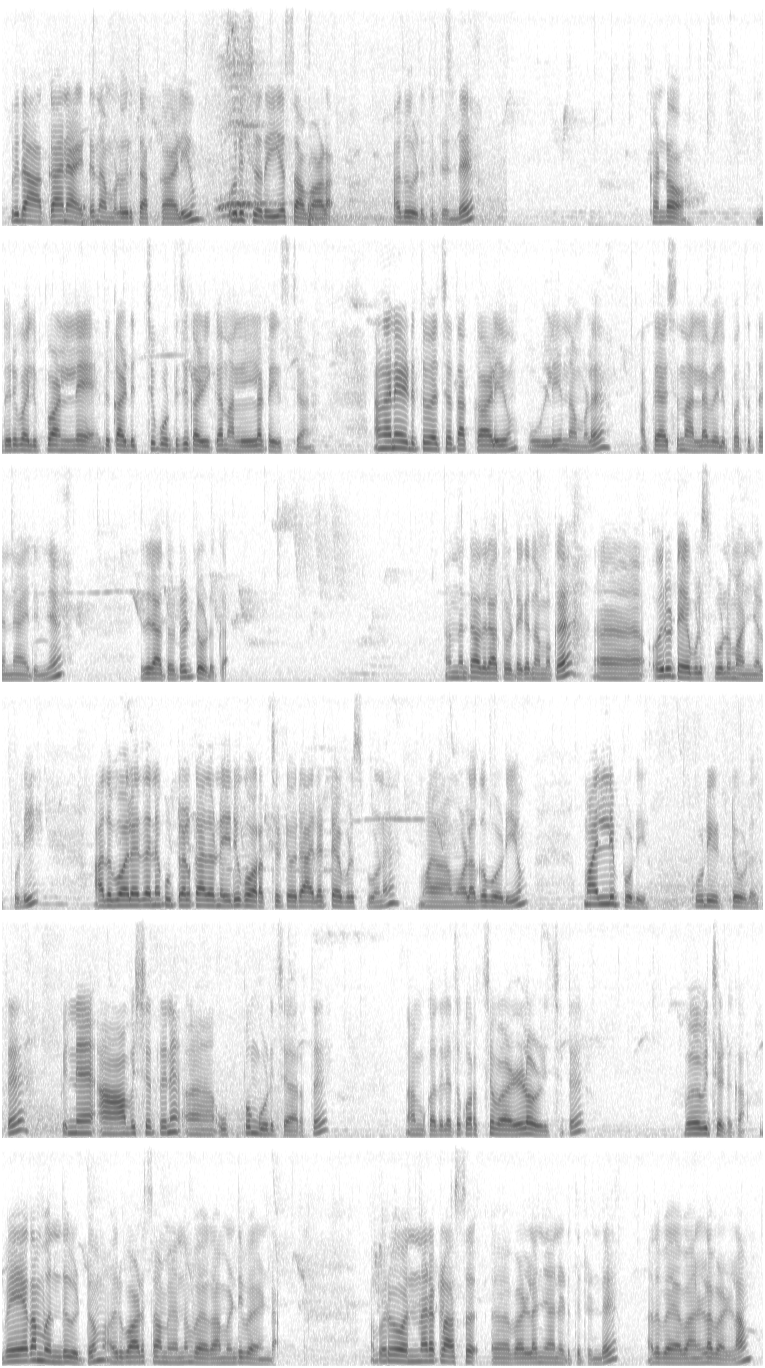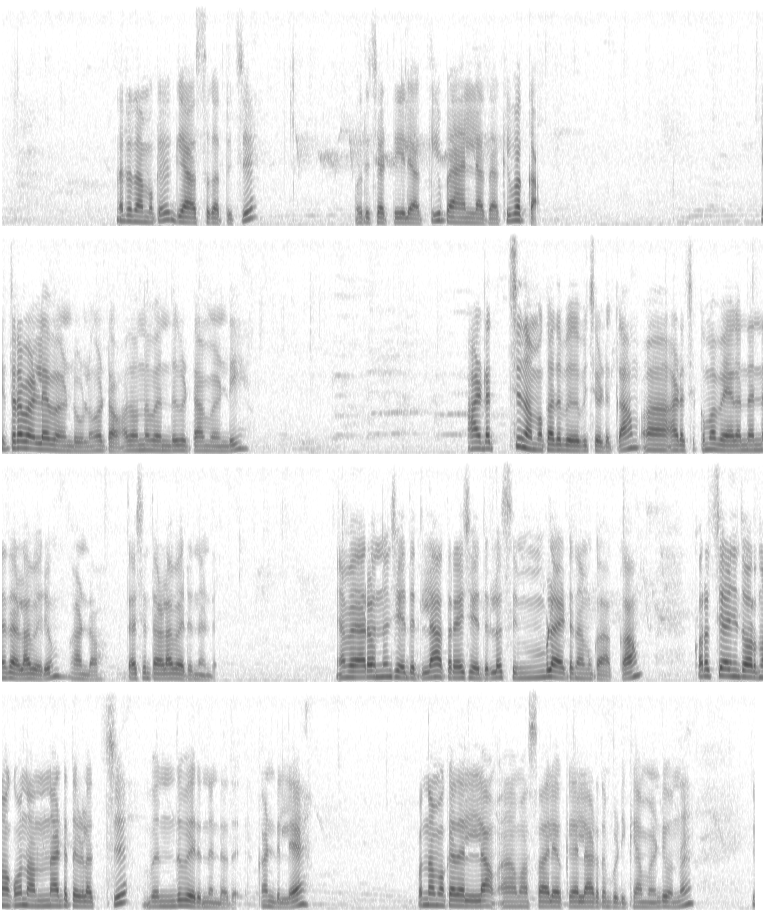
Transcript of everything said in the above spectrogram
അപ്പോൾ ഇതാക്കാനായിട്ട് നമ്മളൊരു തക്കാളിയും ഒരു ചെറിയ സവാള അതും എടുത്തിട്ടുണ്ട്. കണ്ടോ? ഇതൊരു വലിപ്പമാണല്ലേ? ഇത് കടിച്ച് പൊട്ടിച്ച് കഴിക്കാൻ നല്ല ടേസ്റ്റാണ്. അങ്ങനെ എടുത്തു വെച്ച തക്കാളിയും ഉള്ളിയും നമ്മൾ അത്യാവശ്യം നല്ല വലുപ്പത്തിൽ തന്നെ അരിഞ്ഞ് ഇതിനകത്തോട്ട് ഇട്ട് കൊടുക്കുക. എന്നിട്ട് അതിനകത്തോട്ടേക്ക് നമുക്ക് ഒരു ടേബിൾ സ്പൂൺ മഞ്ഞൾപ്പൊടി. അതുപോലെ തന്നെ കുട്ടികൾക്ക് അതുകൊണ്ട് എരി കുറച്ചിട്ട് ഒരു അര ടേബിൾ സ്പൂണ് മുളക് പൊടിയും മല്ലിപ്പൊടിയും കൂടി ഇട്ട് കൊടുത്ത് പിന്നെ ആവശ്യത്തിന് ഉപ്പും കൂടി ചേർത്ത് നമുക്കതിലകത്ത് കുറച്ച് വെള്ളം ഒഴിച്ചിട്ട് വേവിച്ചെടുക്കാം. വേഗം വെന്ത് കിട്ടും. ഒരുപാട് സമയമൊന്നും വേകാൻ വേണ്ടി വേണ്ട. അപ്പോൾ ഒരു ഒന്നര ഗ്ലാസ് വെള്ളം ഞാൻ എടുത്തിട്ടുണ്ട് അത് വേവാനുള്ള വെള്ളം. എന്നിട്ട് നമുക്ക് ഗ്യാസ് കത്തിച്ച് ഒരു ചട്ടിയിലാക്കി പാനിലകത്താക്കി വെക്കാം. ഇത്ര വെള്ളമേ വേണ്ടുള്ളൂ കേട്ടോ. അതൊന്ന് വെന്ത് കിട്ടാൻ വേണ്ടി. അടച്ച് നമുക്കത് വേവിച്ചെടുക്കാം. അടച്ചിക്കുമ്പോൾ വേഗം തന്നെ തിള വരും. കണ്ടോ? അത്യാവശ്യം തിള വരുന്നുണ്ട്. ഞാൻ വേറെ ഒന്നും ചെയ്തിട്ടില്ല. അത്രേ ചെയ്തിട്ടുള്ളൂ. സിമ്പിളായിട്ട് നമുക്ക് ആക്കാം. കുറച്ച് കഴിഞ്ഞ് തുറന്ന് നോക്കുമ്പോൾ നന്നായിട്ട് തിളച്ച് വെന്ത് വരുന്നുണ്ട് അത്. കണ്ടില്ലേ? അപ്പം നമുക്കതെല്ലാം മസാലയൊക്കെ എല്ലായിടത്തും പിടിക്കാൻ വേണ്ടി ഒന്ന്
